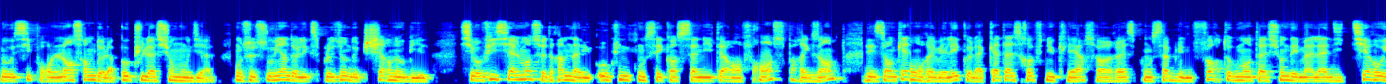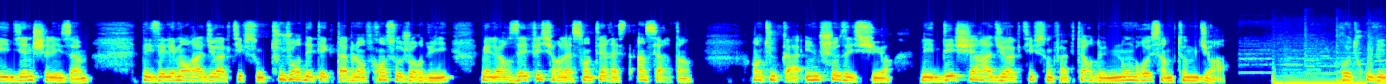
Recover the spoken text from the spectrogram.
mais aussi pour l'ensemble de la population mondiale. On se souvient de l'explosion de Tchernobyl. Si officiellement ce drame n'a eu aucune conséquence sanitaire en France, par exemple, des enquêtes ont révélé que la catastrophe nucléaire serait responsable d'une forte augmentation des maladies thyroïdiennes chez les hommes. Des éléments radioactifs sont toujours détectables en France aujourd'hui, mais leurs effets sur la santé restent incertains. En tout cas, une chose est sûre, les déchets radioactifs sont facteurs de nombreux symptômes durables. Retrouvez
